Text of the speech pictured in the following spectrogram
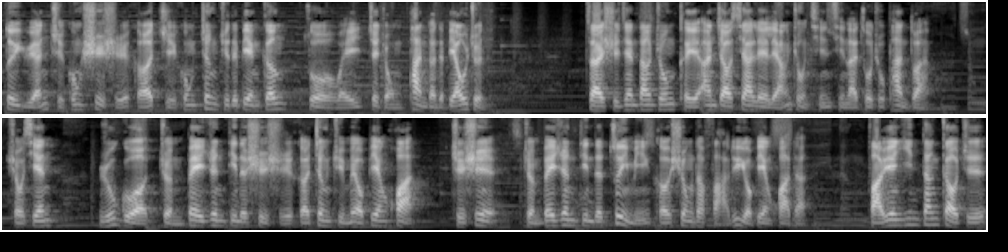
对原指控事实和指控证据的变更作为这种判断的标准。在实践当中，可以按照下列两种情形来做出判断：首先，如果准备认定的事实和证据没有变化，只是准备认定的罪名和适用的法律有变化的，法院应当告知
